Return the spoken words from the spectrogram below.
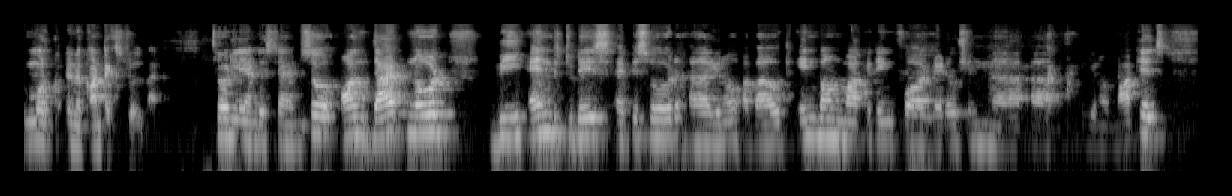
more in a contextual manner. totally understand. So on that note we end today's episode uh, you know about inbound marketing for red ocean uh, uh, you know markets.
